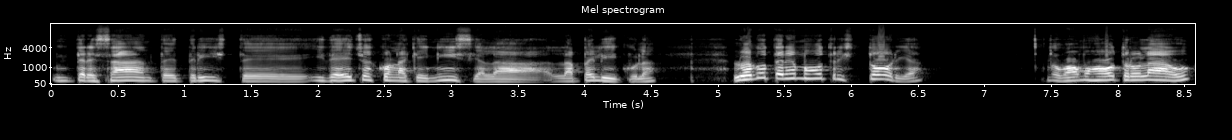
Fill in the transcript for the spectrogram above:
interesante, triste, y de hecho es con la que inicia la, película. Luego tenemos otra historia, nos vamos a otro lado,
